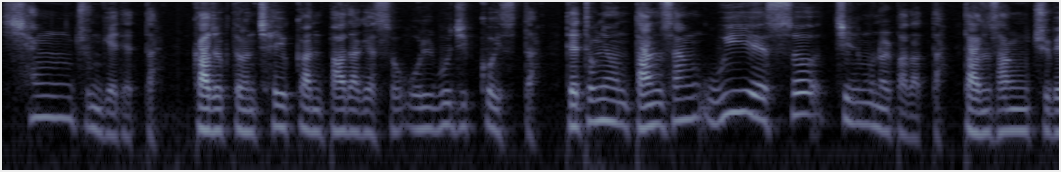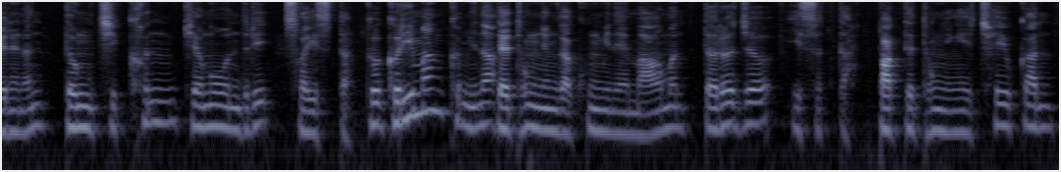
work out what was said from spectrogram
생중계됐다. 가족들은 체육관 바닥에서 울부짖고 있었다. 대통령은 단상 위에서 질문을 받았다. 단상 주변에는 덩치 큰 경호원들이 서 있었다. 그 거리만큼이나 대통령과 국민의 마음은 떨어져 있었다. 박 대통령이 체육관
